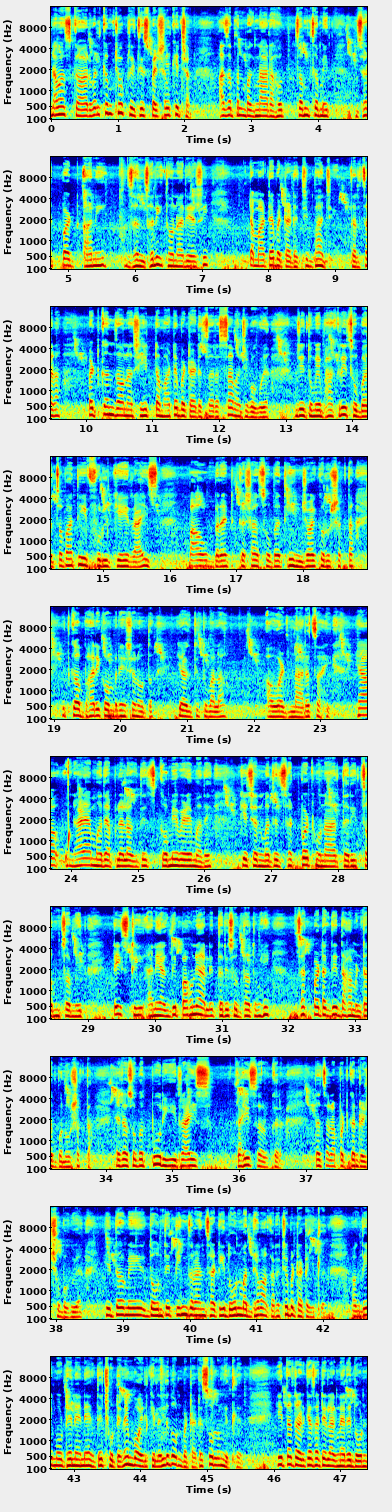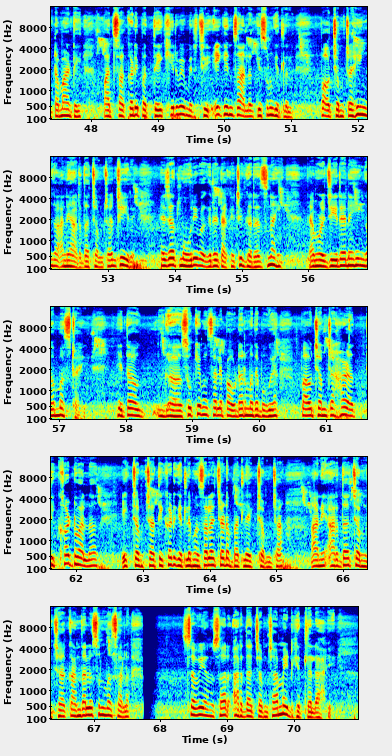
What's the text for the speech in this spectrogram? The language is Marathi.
नमस्कार welcome to Preeti special kitchen आज आपण बघणार आहोत चमचमीत झटपट आणि झणझणीत होणारी अशी टमाटे बटाट्याची भाजी. तर चला पटकन जाऊन अशी ही टमाटे बटाट्याचा रस्सा भाजी बघूया जी तुम्ही भाकरीसोबत चपाती फुलके राईस पाव ब्रेड कशासोबतही एन्जॉय करू शकता. इतकं भारी कॉम्बिनेशन होतं की अगदी तुम्हाला आवडणारच आहे. ह्या उन्हाळ्यामध्ये आपल्याला अगदीच कमी वेळेमध्ये किचनमध्ये झटपट होणार तरी चमचमीत टेस्टी आणि अगदी पाहुणे आले तरीसुद्धा तुम्ही झटपट अगदी दहा मिनटात बनवू शकता. याच्यासोबत पुरी राईस काही सर्व करा. तर चला पटकन रेशो बघूया. इथं मी दोन ते तीन जणांसाठी दोन मध्यम आकाराचे बटाटे घेतले अगदी मोठे नाही अगदी छोटेने बॉईल केलेले दोन बटाटे सोलून घेतलेत. इथं तडक्यासाठी लागणारे दोन टमाटे पाच सहा कढीपत्ते एक हिरवी मिरची एक इंच आलं किसून घेतलेलं. पाव चमचा हिंग आणि अर्धा चमचा जिरे. ह्याच्यात मोहरी वगैरे टाकायची गरज नाही. त्यामुळे जिऱ्याने हिंग मस्ट आहे. इथं ग सुके मसाले पावडरमध्ये बघूया. पाव चमचा हळद तिखटवालं एक चमचा तिखट घेतले मसाल्याच्या डब्यातला एक चमचा आणि अर्धा चमचा कांदा लसूण मसाला. चवीनुसार अर्धा चमचा मीठ घेतलेला आहे.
